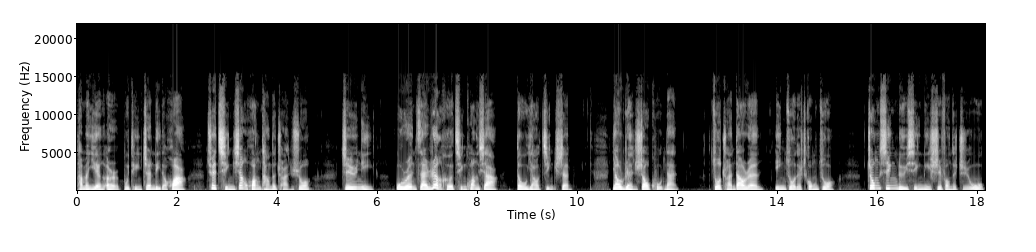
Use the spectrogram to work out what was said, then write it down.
他们掩耳不听真理的话，却倾向荒唐的传说。至于你，无论在任何情况下，都要谨慎，要忍受苦难，做传道人应做的工作，忠心履行你侍奉的职务。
